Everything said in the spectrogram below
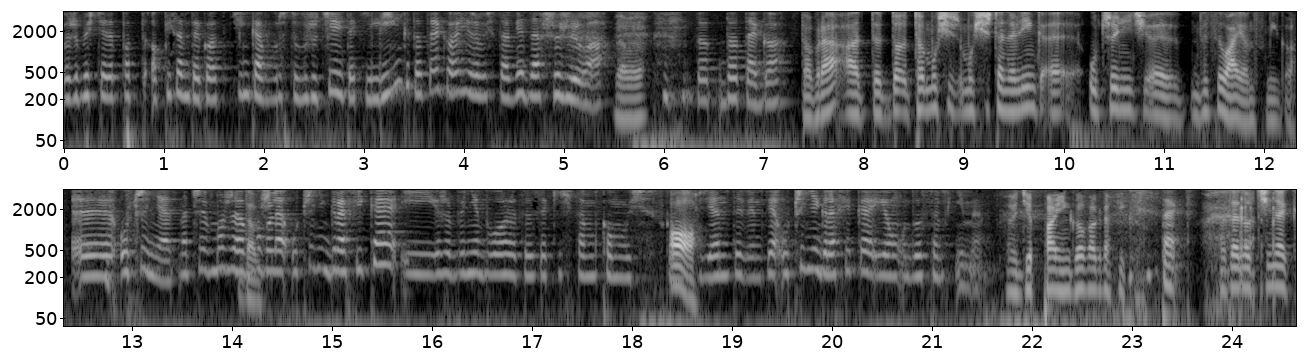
żebyście pod opisem tego odcinka po prostu wrzucili taki link do tego i żeby się ta wiedza szerzyła Dobra. Do, do tego. Dobra, a to, to musisz, musisz ten link e, uczynić e, wysyłając mi go. E, uczynię, znaczy może Dobrze. w ogóle uczynię grafikę i żeby nie było, że to jest jakiś tam komuś skądś o. wzięty, więc ja uczynię grafikę i ją udostępnimy. Będzie paingowa grafika. tak. No ten odcinek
